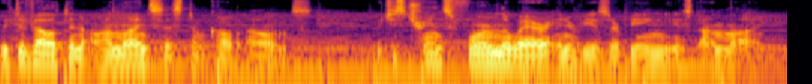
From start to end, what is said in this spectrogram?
we've developed an online system called OHMS, which has transformed the way our interviews are being used online.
